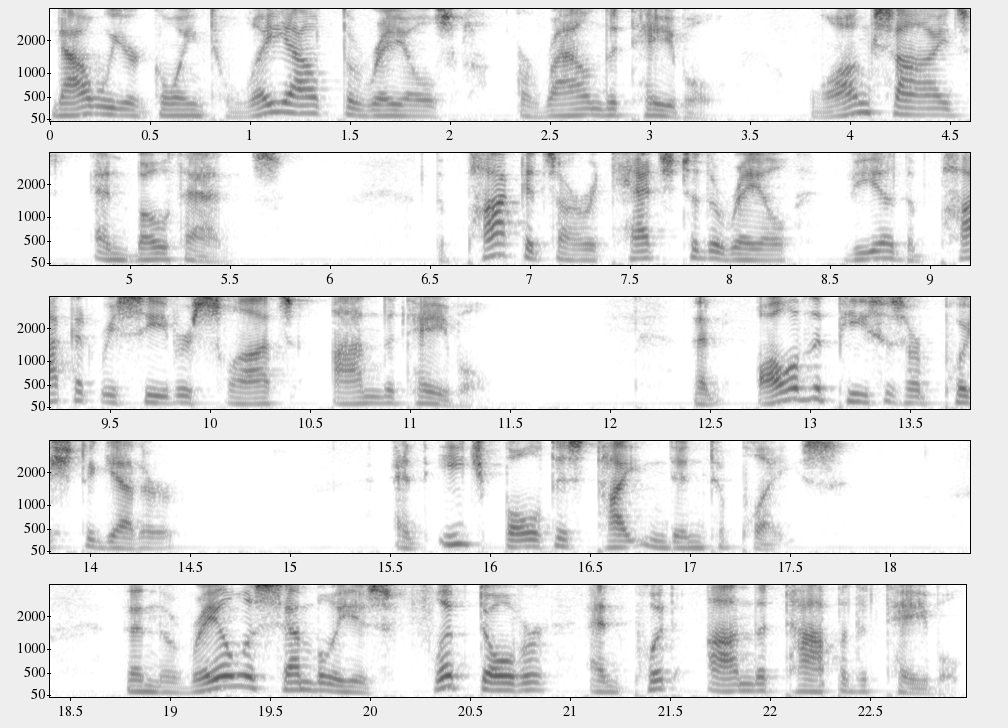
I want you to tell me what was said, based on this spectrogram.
Now we are going to lay out the rails around the table, long sides and both ends. The pockets are attached to the rail via the pocket receiver slots on the table. Then all of the pieces are pushed together and each bolt is tightened into place. Then the rail assembly is flipped over and put on the top of the table.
